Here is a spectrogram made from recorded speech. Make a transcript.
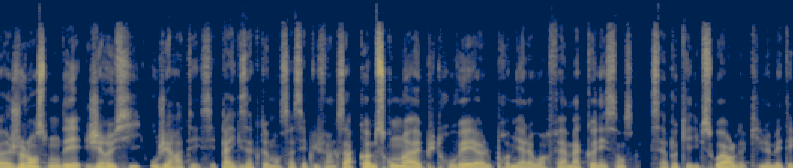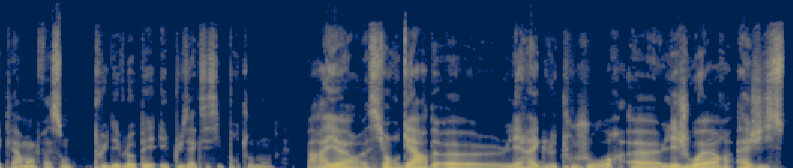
euh, je lance mon dé, j'ai réussi ou j'ai raté. C'est pas exactement ça, c'est plus fin que ça. Comme ce qu'on a pu trouver, euh, le premier à l'avoir fait à ma connaissance, c'est Apocalypse World qui le mettait clairement de façon plus développée et plus accessible pour tout le monde. Par ailleurs, si on regarde euh, les règles toujours, euh, les joueurs agissent,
